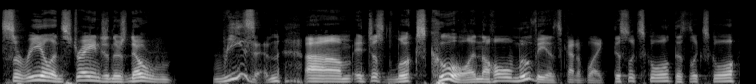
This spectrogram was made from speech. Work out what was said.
surreal and strange, and there's no reason. Um, it just looks cool, and the whole movie is kind of like this looks cool, this looks cool.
